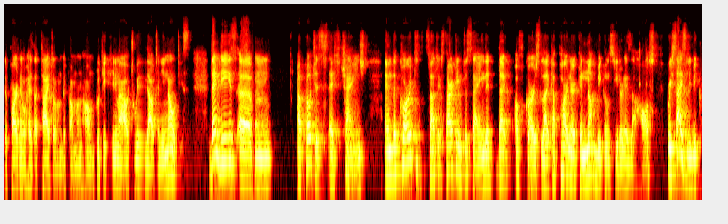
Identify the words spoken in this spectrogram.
the partner who has a title on the common home, could kick him out without any notice. Then these um, approaches has changed, and the court started starting to saying that, that, of course, like a partner cannot be considered as a host precisely because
